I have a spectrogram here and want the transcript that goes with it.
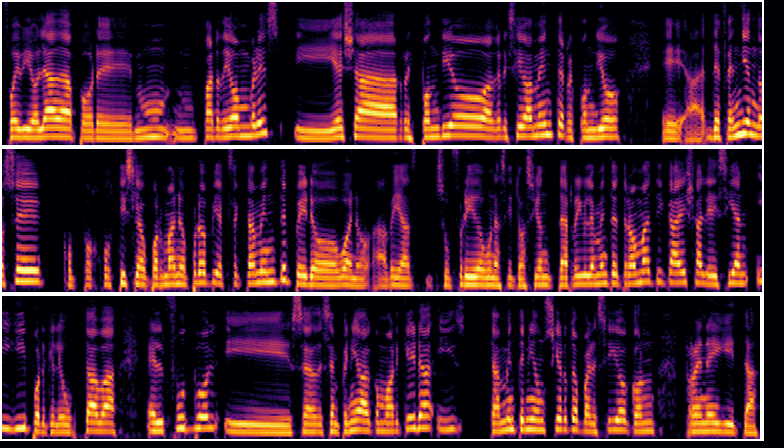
fue violada por eh, un par de hombres y ella respondió agresivamente, respondió eh, defendiéndose con, por justicia o por mano propia exactamente, pero bueno, había sufrido una situación terriblemente traumática. A ella le decían Iggy porque le gustaba el fútbol y se desempeñaba como arquera y también tenía un cierto parecido con René Guita.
